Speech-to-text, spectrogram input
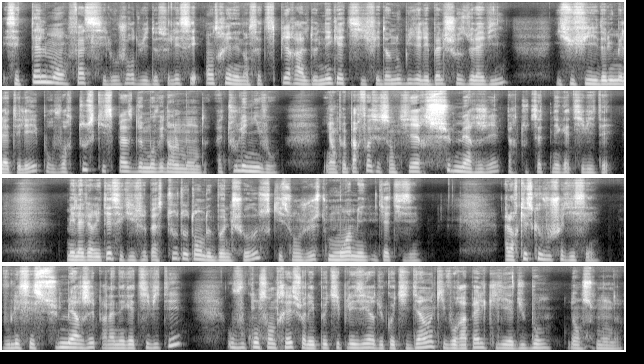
Et c'est tellement facile aujourd'hui de se laisser entraîner dans cette spirale de négatif et d'en oublier les belles choses de la vie. Il suffit d'allumer la télé pour voir tout ce qui se passe de mauvais dans le monde, à tous les niveaux. Et on peut parfois se sentir submergé par toute cette négativité. Mais la vérité, c'est qu'il se passe tout autant de bonnes choses qui sont juste moins médiatisées. Alors qu'est-ce que vous choisissez? Vous laissez submerger par la négativité ou vous concentrez sur les petits plaisirs du quotidien qui vous rappellent qu'il y a du bon dans ce monde?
